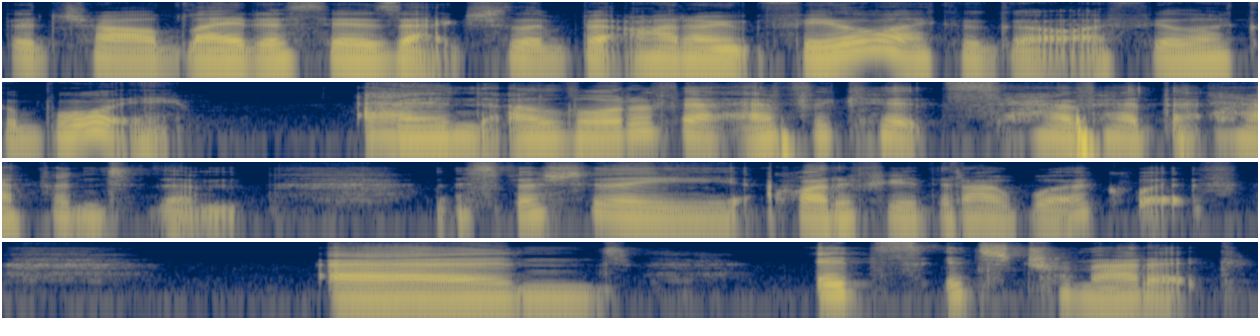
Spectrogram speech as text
the child later says, actually, but I don't feel like a girl, I feel like a boy. And a lot of our advocates have had that happen to them, especially quite a few that I work with. And it's it's traumatic.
